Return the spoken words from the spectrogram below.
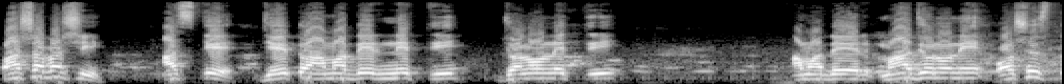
পাশাপাশি আজকে যেহেতু আমাদের নেত্রী, জননেত্রী, আমাদের মা জননী অসুস্থ,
